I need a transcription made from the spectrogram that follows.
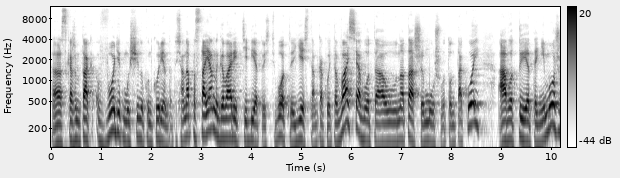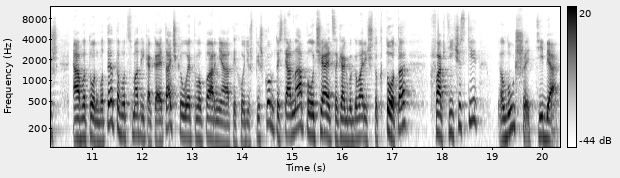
а, скажем так, вводит мужчину конкурента. То есть она постоянно говорит тебе, то есть вот есть там какой-то Вася, вот а у Наташи муж вот он такой, а вот ты это не можешь, а вот он вот это, вот смотри, какая тачка у этого парня, а ты ходишь пешком. То есть она, получается, как бы говорит, что кто-то фактически лучше тебя.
